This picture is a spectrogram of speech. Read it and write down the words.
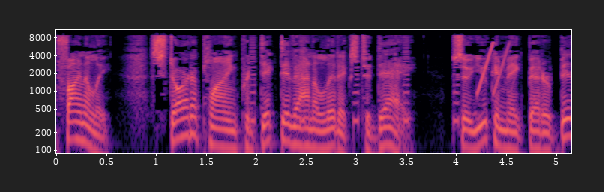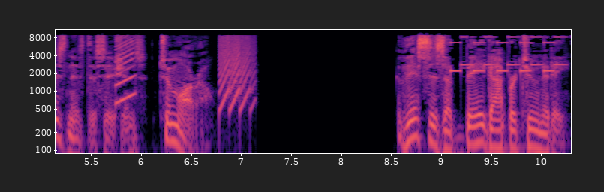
Finally, start applying predictive analytics today so you can make better business decisions tomorrow. This is a big opportunity.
